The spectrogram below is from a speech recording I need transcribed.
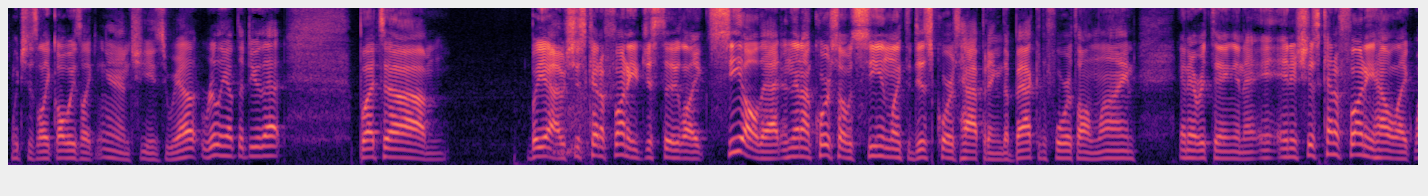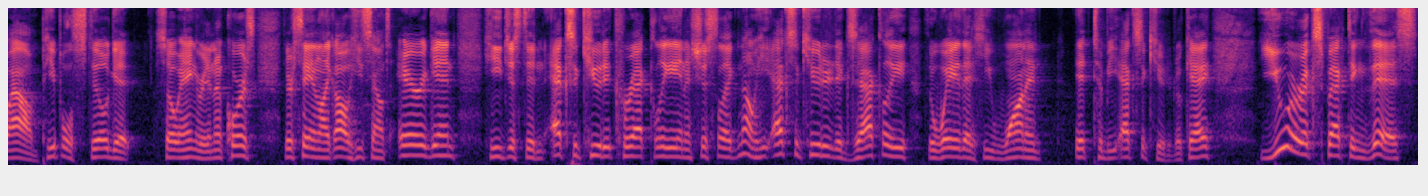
which is like always like man geez we really have to do that but um, but yeah, it was just kind of funny just to like see all that, and then of course I was seeing like the discourse happening, the back and forth online, and everything, and and it's just kind of funny how like wow, people still get so angry, and of course they're saying like oh he sounds arrogant, he just didn't execute it correctly, and it's just like no, he executed exactly the way that he wanted it to be executed. Okay, you were expecting this,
